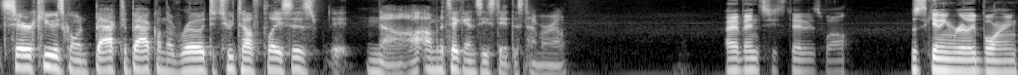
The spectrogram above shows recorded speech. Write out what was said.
Syracuse going back to back on the road to two tough places. No, I'm going to take NC State this time around. I have NC State as well. This is getting really boring.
